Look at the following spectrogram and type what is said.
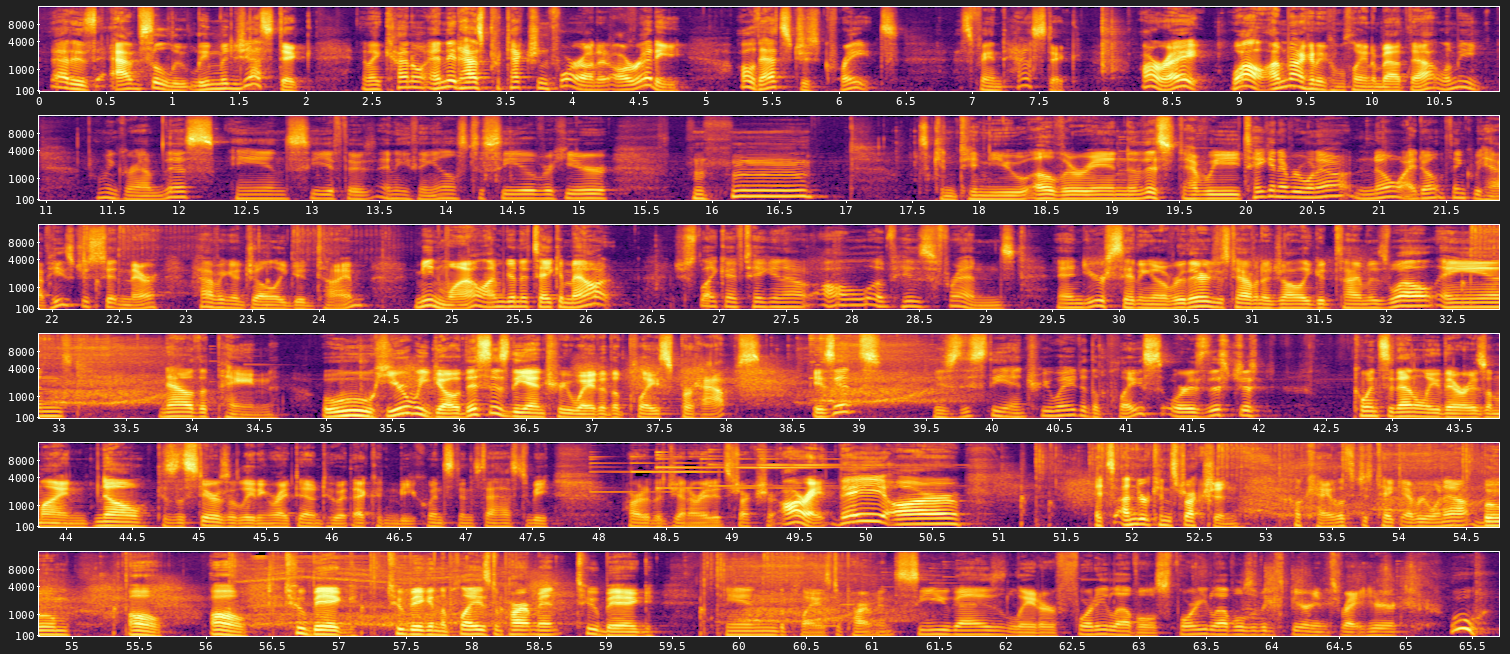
That is absolutely majestic. And I kind of and it has protection 4 on it already. Oh, that's just great. That's fantastic. All right. Well, I'm not going to complain about that. Let me let me grab this and see if there's anything else to see over here. Hmm. Let's continue over in this. Have we taken everyone out? No, I don't think we have. He's just sitting there having a jolly good time. Meanwhile, I'm going to take him out just like I've taken out all of his friends. And you're sitting over there just having a jolly good time as well. And now the pain. Ooh, here we go. This is the entryway to the place, perhaps. Is it? Is this the entryway to the place? Or is this just coincidentally there is a mine? No, because the stairs are leading right down to it. That couldn't be a coincidence. That has to be part of the generated structure. All right, they are... It's under construction. Okay, let's just take everyone out. Boom. Oh, oh, too big. Too big in the plays department. Too big in the plays department. See you guys later. 40 levels. 40 levels of experience right here. Woo!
